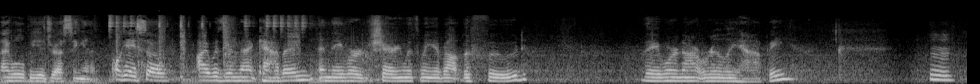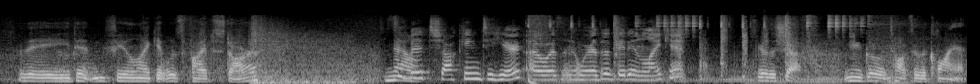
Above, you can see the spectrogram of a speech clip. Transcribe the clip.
I will be addressing it. Okay, so I was in that cabin and they were sharing with me about the food. They were not really happy. Hmm. They didn't feel like it was five star. It's Now, a bit shocking to hear. I wasn't aware that they didn't like it. you're the chef. You go and talk to the client.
